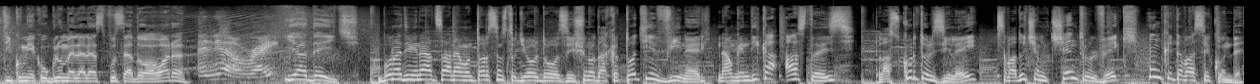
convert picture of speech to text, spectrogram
Știi cum e cu glumele alea spuse a doua oară? I know, right? Ia de aici! Bună dimineața, ne-am întors în studioul 21. Dacă tot e vineri, ne-am gândit ca astăzi, la scurtul zilei, să vă aducem centrul vechi în câteva secunde.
